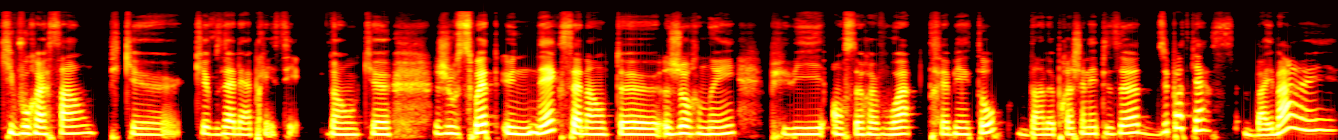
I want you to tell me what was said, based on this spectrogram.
qui vous ressemble puis que, que vous allez apprécier. Donc, euh, je vous souhaite une excellente euh, journée, puis on se revoit très bientôt dans le prochain épisode du podcast. Bye bye!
